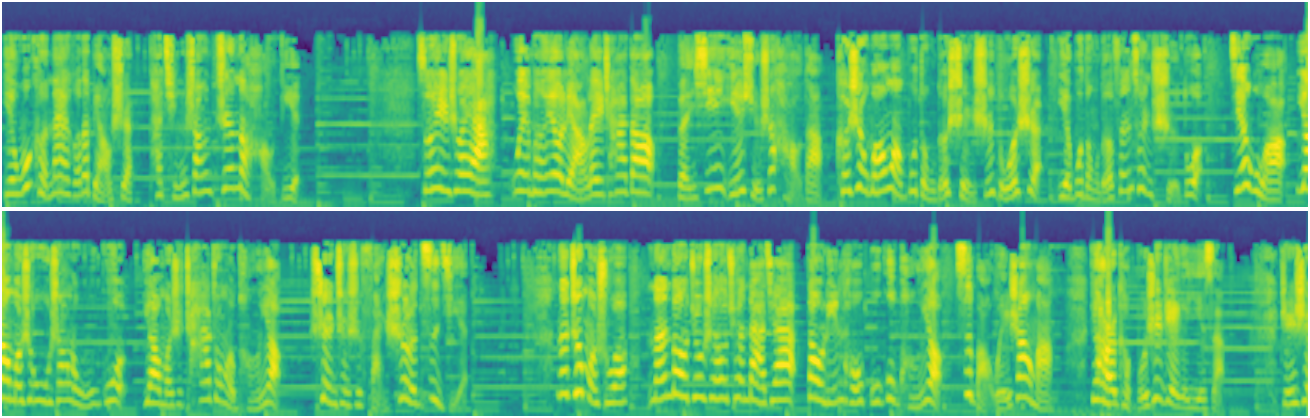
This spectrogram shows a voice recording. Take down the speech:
也无可奈何地表示她情商真的好低。所以说呀，为朋友两肋插刀，本心也许是好的，可是往往不懂得审时度势，也不懂得分寸尺度，结果要么是误伤了无辜，要么是插中了朋友，甚至是反噬了自己。那这么说，难道就是要劝大家到临头不顾朋友，自保为上吗？第二可不是这个意思，只是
